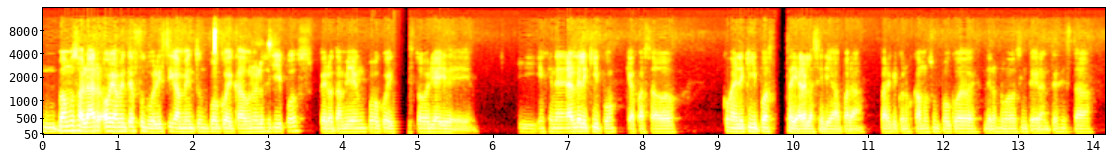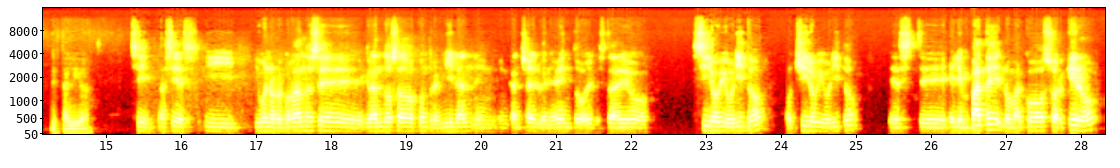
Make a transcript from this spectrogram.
vamos a hablar obviamente futbolísticamente un poco de cada uno de los equipos, pero también un poco de historia y, de, y en general del equipo que ha pasado con el equipo hasta llegar a la Serie A para, para que conozcamos un poco de, los nuevos integrantes de esta, de esta liga. Sí, así es. Y, bueno, recordando ese gran 2 2 contra el Milan en, en cancha del Benevento, el estadio Ciro Vigorito, o Chiro Vigorito. Este, el empate lo marcó su arquero,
